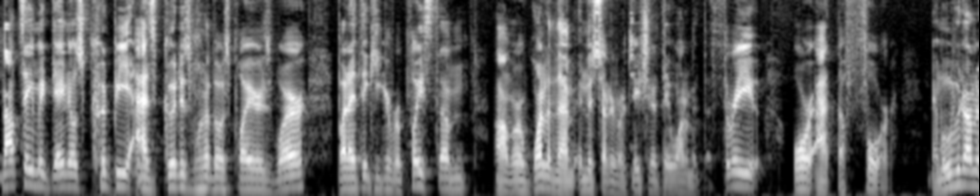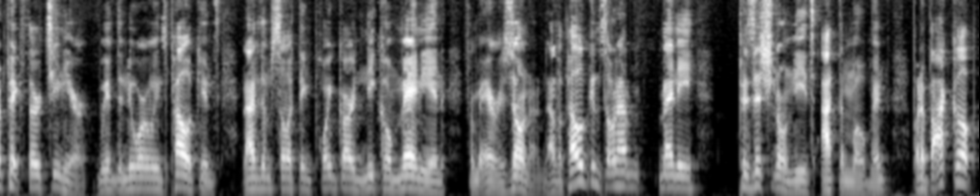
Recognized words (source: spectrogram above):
Not saying McDaniels could be as good as one of those players were, but I think he could replace them um, or one of them in the starting rotation if they want him at the three or at the four. Now, moving on to pick 13 here, we have the New Orleans Pelicans, and I have them selecting point guard Nico Mannion from Arizona. Now, the Pelicans don't have many positional needs at the moment, but a backup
